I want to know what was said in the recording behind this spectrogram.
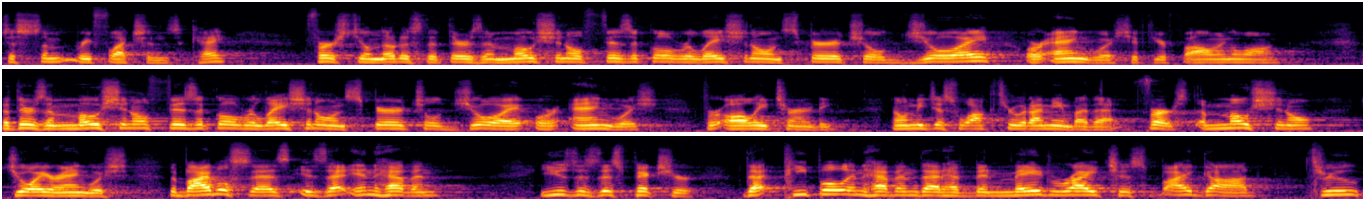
just some reflections, okay? First, you'll notice that there's emotional, physical, relational, and spiritual joy or anguish if you're following along. That there's emotional, physical, relational, and spiritual joy or anguish for all eternity. Now, let me just walk through what I mean by that. First, emotional joy or anguish. The Bible says is that in heaven, uses this picture that people in heaven that have been made righteous by God through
